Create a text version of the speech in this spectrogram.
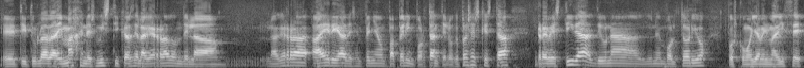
eh, titulada Imágenes místicas de la guerra, donde la, la, guerra aérea desempeña un papel importante. Lo que pasa es que está revestida de, una, de un envoltorio, pues como ella misma dice,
